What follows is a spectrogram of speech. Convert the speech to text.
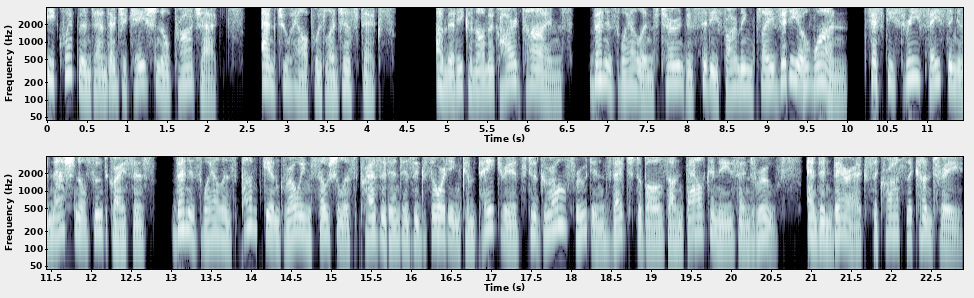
equipment and educational projects, and to help with logistics. Amid economic hard times, Venezuelans turn to city farming play video 1, 53 facing a national food crisis. Venezuela's pumpkin-growing socialist president is exhorting compatriots to grow fruit and vegetables on balconies and roofs and in barracks across the country.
